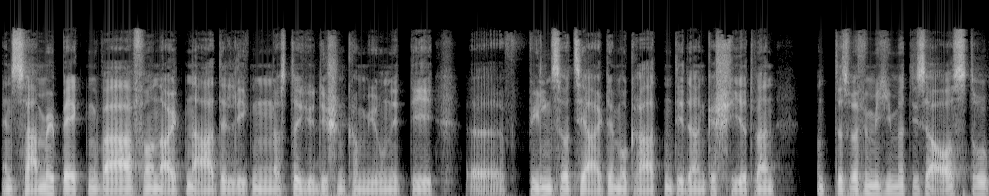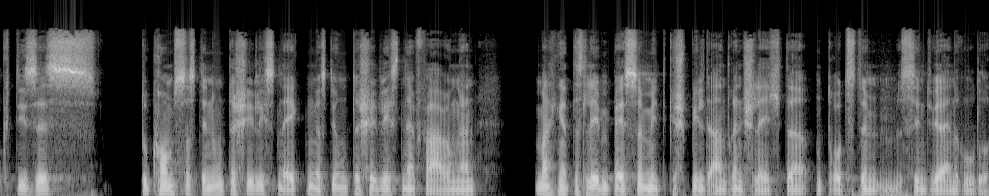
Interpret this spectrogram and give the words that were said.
ein Sammelbecken war von alten Adeligen aus der jüdischen Community, äh, vielen Sozialdemokraten, die da engagiert waren. Und das war für mich immer dieser Ausdruck dieses, du kommst aus den unterschiedlichsten Ecken, aus den unterschiedlichsten Erfahrungen. Manchen hat das Leben besser mitgespielt, anderen schlechter und trotzdem sind wir ein Rudel.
